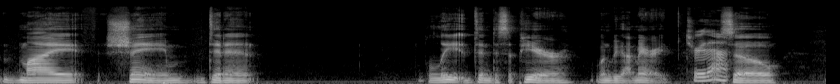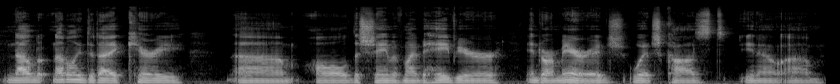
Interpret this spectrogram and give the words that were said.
my shame didn't didn't disappear when we got married. True that. So not not only did I carry um, all the shame of my behavior into our marriage, which caused, you know, um,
